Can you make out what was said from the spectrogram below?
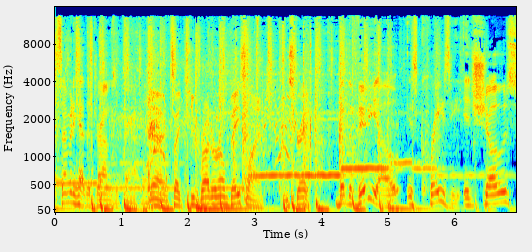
Somebody had the drums apparently. Yeah, it's like she brought her own bass line. It's great. But the video is crazy. It shows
